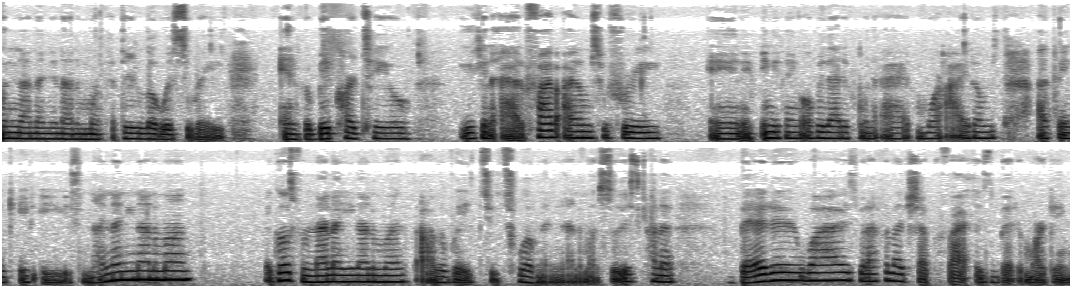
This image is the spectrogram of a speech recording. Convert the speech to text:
$29.99 a month at their lowest rate. And for Big Cartel, you can add five items for free. And if anything over that, if you want to add more items, I think it is $9.99 a month. It goes from $9.99 a month all the way to $12.99 a month. So it's kind of better wise, but I feel like Shopify is better marketing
